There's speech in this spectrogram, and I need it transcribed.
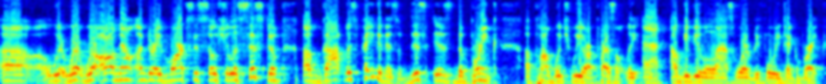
uh, we're, we're, we're all now under a Marxist socialist system of godless paganism. This is the brink upon which we are presently at. I'll give you the last word before we take a break.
